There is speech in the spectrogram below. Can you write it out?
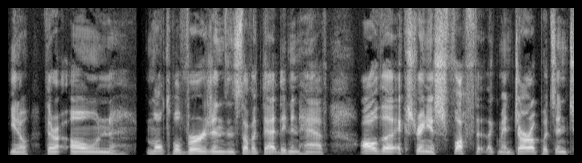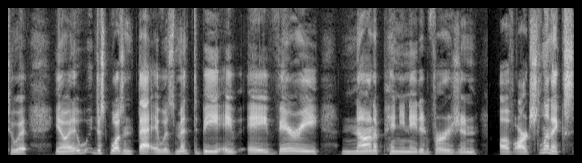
you know, their own multiple versions and stuff like that. They didn't have all the extraneous fluff that like Manjaro puts into it. You know, it just wasn't that. It was meant to be a a very non-opinionated version of Arch Linux,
